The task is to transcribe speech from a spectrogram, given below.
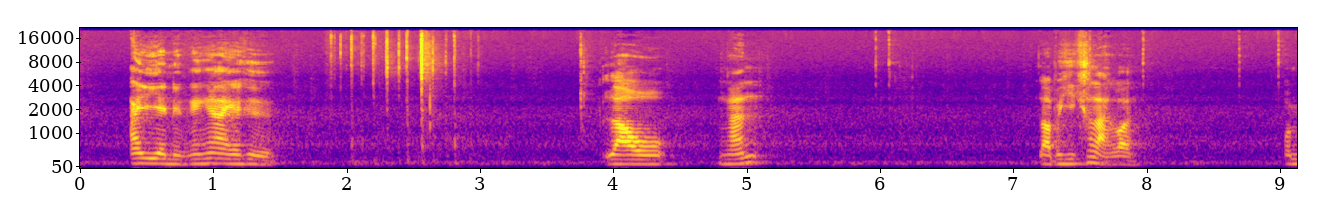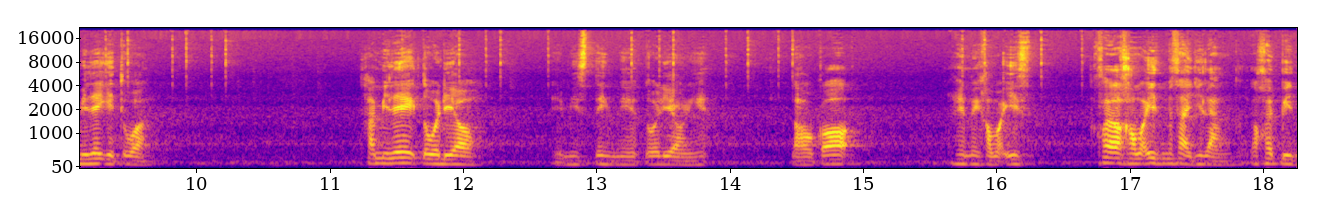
ๆ ไอเดียหนึ่งง่าย ๆ ก็คือ เรางั้น เราไปคิดข้างหลังก่อนว่ามีเลขกี่ตัว ถ้ามีเลขตัวเดียวมีสตริงเนี่ยตัวเดียวอย่างเงี้ยเราก็ให้เป็นคำว่า is ค่อยเอาคำว่า is มาใส่ทีหลังแล้วค่อยปริ้น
